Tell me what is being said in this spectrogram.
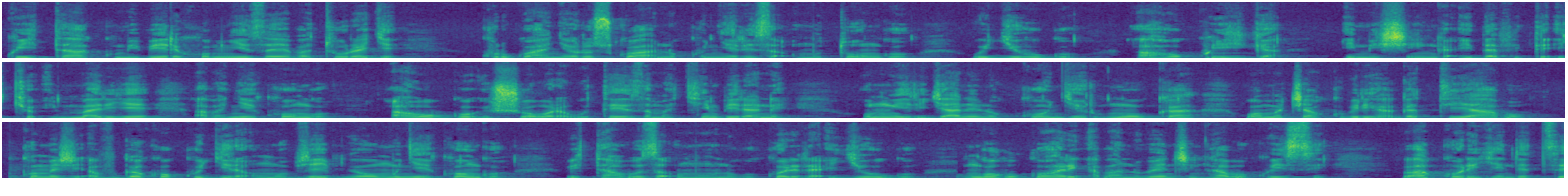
kwita ku mibereho myiza y'abaturage kurwanya ruswa no kunyereza umutungo w'igihugu aho kwiga imishinga idafite icyo imariye abanyekongo ahubwo ishobora guteza amakimbirane. Umwiryane no kongera umwuka w'amacakubiri hagati yabo. Yakomeje avuga ko kugira umubyeyi umwe w'umunyekongo bitabuza umuntu gukorera igihugu ngo kuko hari abantu benshi nk'abo ku isi bakoreye ndetse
